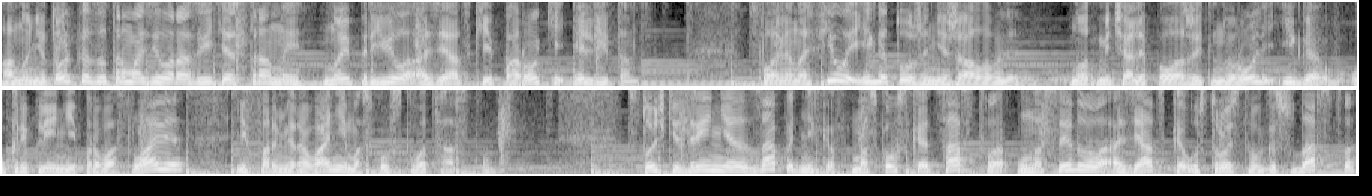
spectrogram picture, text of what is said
Оно не только затормозило развитие страны, но и привило азиатские пороки элитам – Славянофилы Иго тоже не жаловали, но отмечали положительную роль Иго в укреплении православия и в формировании Московского царства. С точки зрения западников, Московское царство унаследовало азиатское устройство государства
